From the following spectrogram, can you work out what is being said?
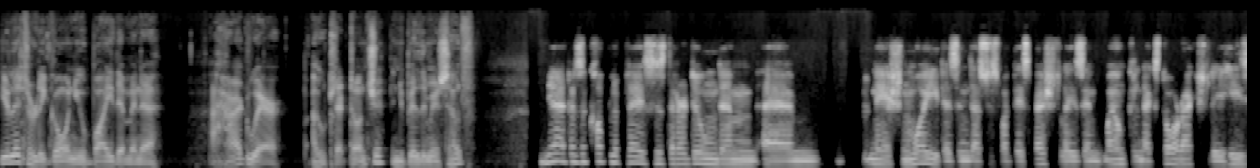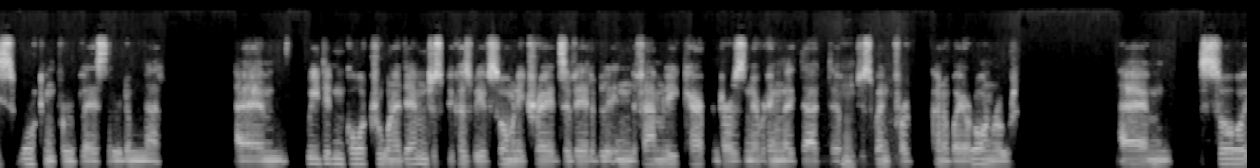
You literally go and you buy them in a, a hardware outlet, don't you? And you build them yourself. Yeah, there's a couple of places that are doing them um, nationwide, as in that's just what they specialize in. My uncle next door, actually, he's working for a place that are doing that. Um, we didn't go through one of them just because we have so many trades available in the family, carpenters and everything like that, that we just went for kind of by our own route. Um, so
